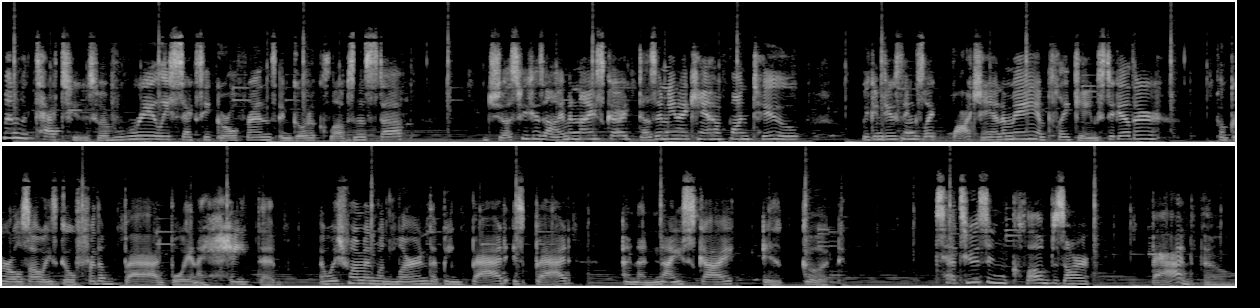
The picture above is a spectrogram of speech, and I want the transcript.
Men with tattoos who have really sexy girlfriends and go to clubs and stuff. Just because I'm a nice guy doesn't mean I can't have fun too. We can do things like watch anime and play games together. But girls always go for the bad boy, and I hate them. I wish women would learn that being bad is bad and a nice guy is good. Tattoos in clubs aren't bad though.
